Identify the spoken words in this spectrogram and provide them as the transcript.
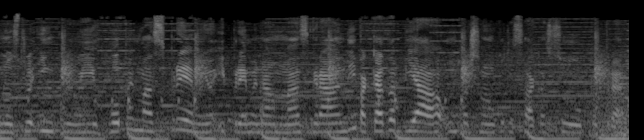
nosotros incluimos Hope más premio y premio más grande para cada viaje una persona que te saca su portrait.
